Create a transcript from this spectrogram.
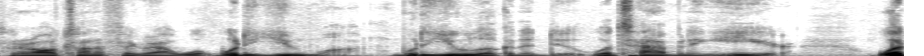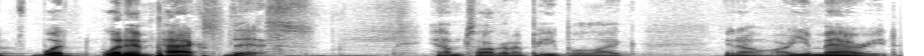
So they're all trying to figure out what what do you want? What are you looking to do? What's happening here? What what what impacts this? I'm talking to people like, you know, are you married?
